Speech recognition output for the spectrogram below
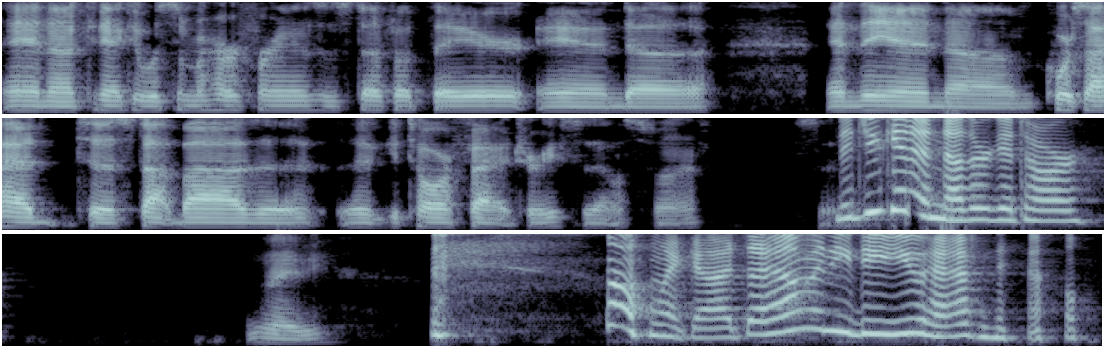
and uh, connected with some of her friends and stuff up there, and uh, and then um, of course I had to stop by the, the guitar factory, so that was fun. So Did you get another guitar? maybe oh my God. So, how many do you have now?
